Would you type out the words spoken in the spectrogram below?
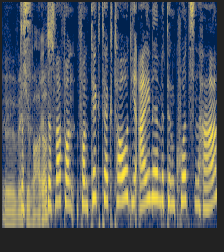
Äh, welche war das? Das war von, von Tic Tac Toe, die eine mit den kurzen Haaren.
